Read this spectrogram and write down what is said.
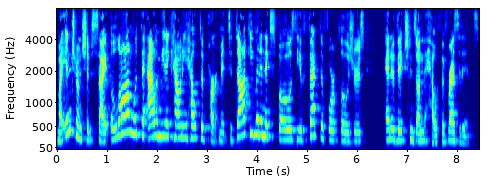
my internship site, along with the Alameda County Health Department to document and expose the effect of foreclosures and evictions on the health of residents.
